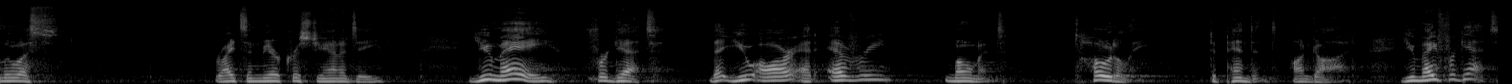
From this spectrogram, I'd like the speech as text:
Lewis writes in Mere Christianity You may forget that you are at every moment totally dependent on God. You may forget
